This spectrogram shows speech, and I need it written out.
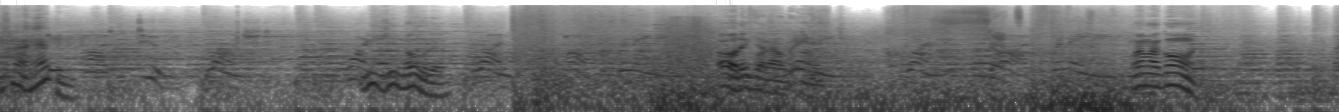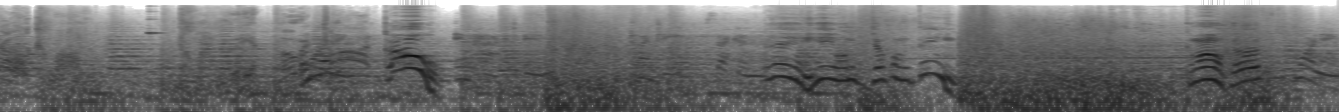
it's not happening. Pod 2 launched. You getting over there? One pod remaining. Oh, they got out. Warning. One pod remaining. Where am I going? Oh, come on. Come on, you idiot. Move Wait, it. no. Come on. Go! Impact in 20 seconds. Dang, he didn't want to jump on the thing. Come on, cuz. Warning.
